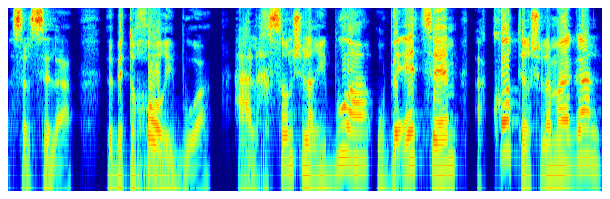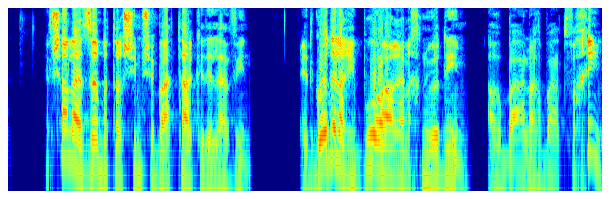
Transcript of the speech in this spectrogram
הסלסלה, ובתוכו ריבוע, האלכסון של הריבוע הוא בעצם הקוטר של המעגל. אפשר להיעזר בתרשים שבאתר כדי להבין. את גודל הריבוע הרי אנחנו יודעים, 4 על 4 טפחים.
